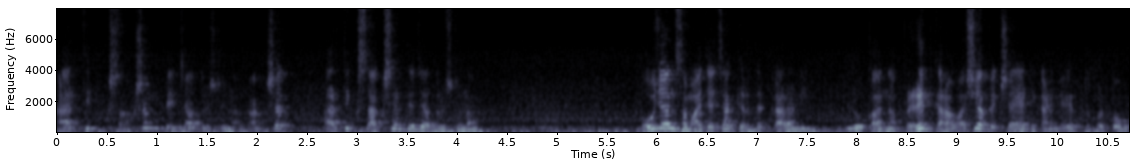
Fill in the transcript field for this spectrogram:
आर्थिक सक्षमतेच्या दृष्टीनं अक्षर आर्थिक साक्षरतेच्या दृष्टीनं बहुजन समाजाच्या कीर्तककारांनी लोकांना प्रेरित करावं अशी अपेक्षा या ठिकाणी मी व्यक्त करतो.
